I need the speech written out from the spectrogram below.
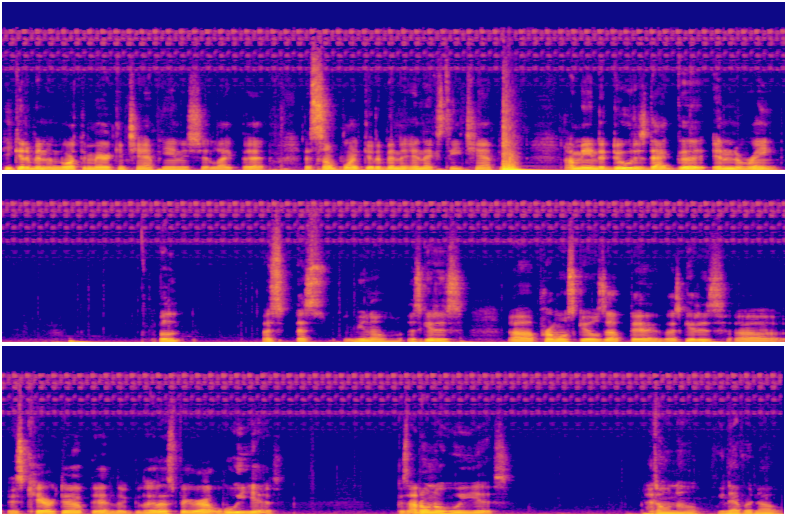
He could have been a North American champion and shit like that. At some point, could have been the NXT champion. I mean, the dude is that good in the ring. But let's let's you know let's get his uh, promo skills up there. Let's get his uh, his character up there. Let, let's figure out who he is. Cause I don't know who he is. I don't know. We never know.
